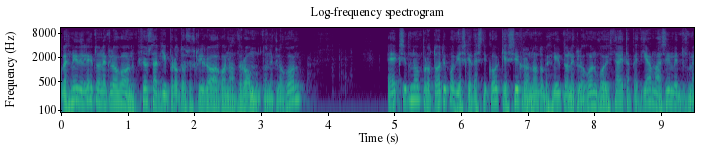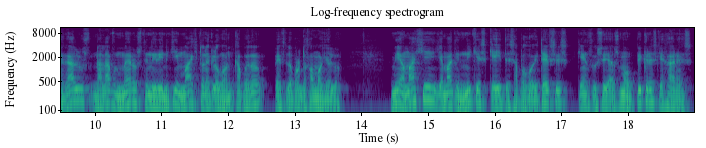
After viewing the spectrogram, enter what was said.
παιχνίδι λέει των εκλογών. Ποιος θα βγει πρώτος στο σκληρό αγώνα δρόμου των εκλογών; Έξυπνο, πρωτότυπο, διασκεδαστικό και σύγχρονο το παιχνίδι των εκλογών βοηθάει τα παιδιά μαζί με τους μεγάλους να λάβουν μέρος στην ειρηνική μάχη των εκλογών. Κάπου εδώ πέφτει το πρώτο χαμόγελο. Μία μάχη γεμάτη νίκες και ήττες, απογοητεύσεις και ενθουσιασμό, πίκρες και χαρές.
